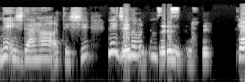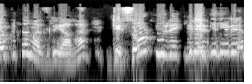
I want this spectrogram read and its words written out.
Ne ejderha ateşi, ne canavarın sesi. Korkutamaz rüyalar, cesur yüreklileri. Yüreklileri.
